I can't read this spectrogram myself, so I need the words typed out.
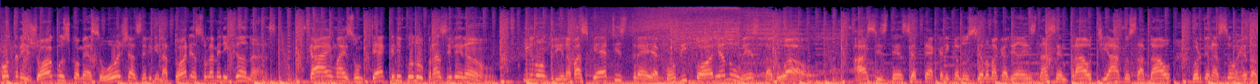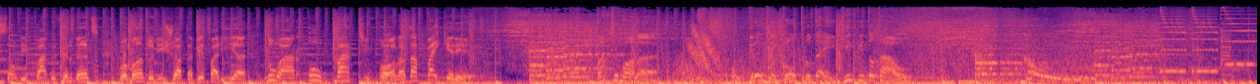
Com três jogos, começam hoje as eliminatórias sul-americanas. Cai mais um técnico no Brasileirão. E Londrina Basquete estreia com vitória no estadual. Assistência técnica Luciano Magalhães, na central Tiago Sadal, coordenação e redação de Fábio Fernandes, comando de JB Faria, no ar o bate-bola da Pai Querer. Bate-bola. O grande encontro da equipe total. Gol!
